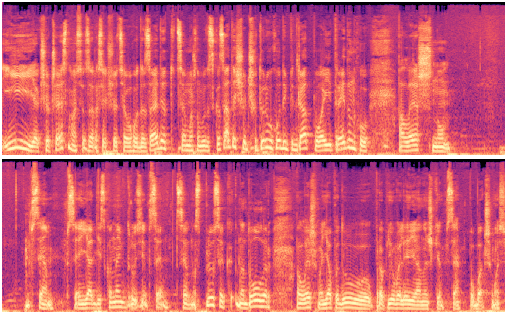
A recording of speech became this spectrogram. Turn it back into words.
І якщо чесно, ось зараз, якщо ця угода зайде, то це можна буде сказати, що 4 угоди підряд по АІ трейдингу, але ж, ну. Все, все, я дисконект, друзі, все. Це в нас плюсик на долар, але ж я піду проп'ю валер'яночки. Все, побачимось.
